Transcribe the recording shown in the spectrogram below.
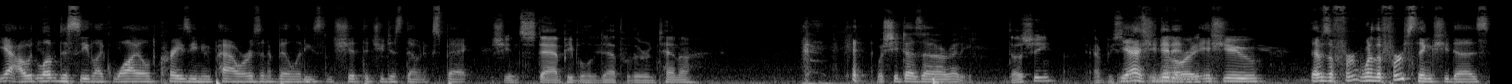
yeah, I would love to see like wild, crazy new powers and abilities and shit that you just don't expect. She can stab people to death with her antenna. Well, she does that already. Does she? Have we Yeah, she did that it in issue. That was the fir- one of the first things she does.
